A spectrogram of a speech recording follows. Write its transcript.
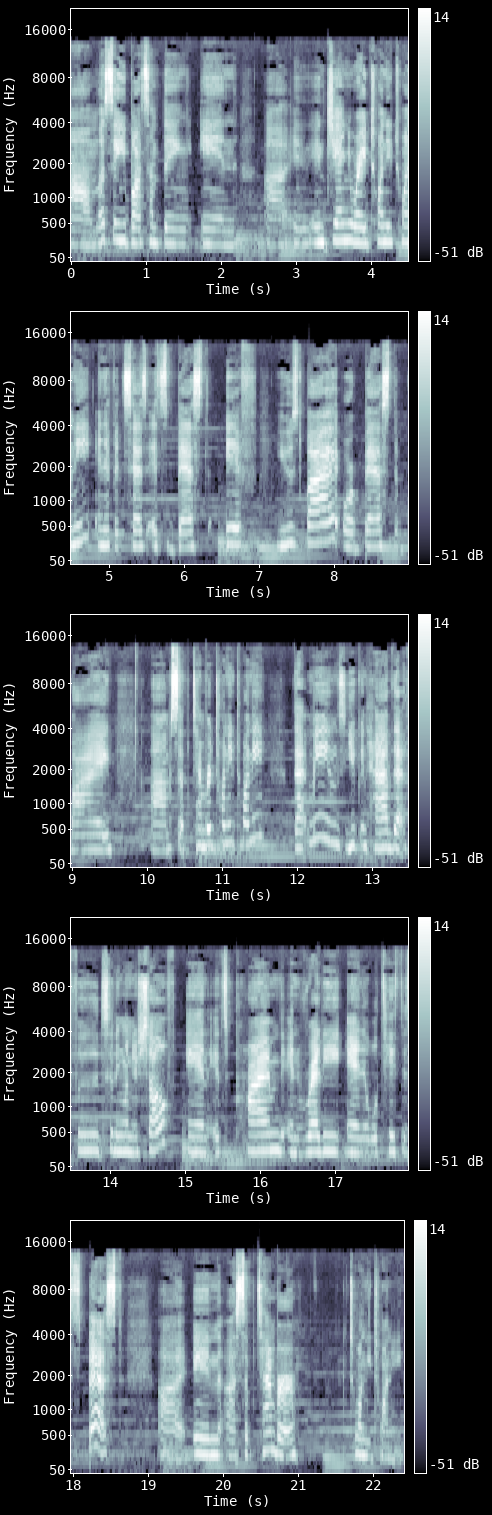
um, let's say you bought something in, uh, in in January 2020, and if it says it's best if used by or best by um, September 2020, that means you can have that food sitting on your shelf and it's primed and ready, and it will taste its best uh, in uh, September 2020.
